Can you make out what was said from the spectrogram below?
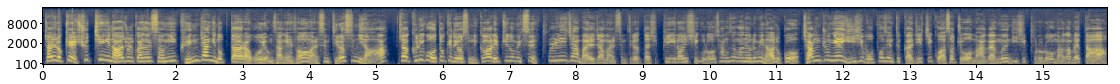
자 이렇게 슈팅이 나와줄 가능성이 굉장히 높다라고 영상에서 말씀드렸습니다. 자 그리고 어떻게 되었습니까? 랩지노믹스 풀리자 말자 말씀드렸다시피 이런 식으로 상승하는 흐름이 나와줬고 장중에 25%까지 찍고 왔었죠. 마감은 20%로 마감을 했다.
